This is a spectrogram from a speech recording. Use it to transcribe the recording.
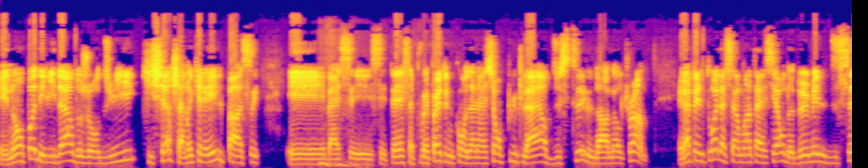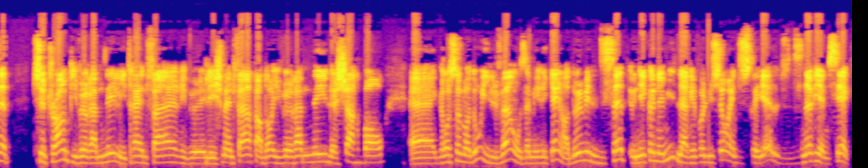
et non pas des leaders d'aujourd'hui qui cherchent à recréer le passé. Et ben c'était, ça pouvait pas être une condamnation plus claire du style Donald Trump. Rappelle-toi la sermentation de 2017. M. Trump, il veut ramener les trains de fer, il veut les chemins de fer, pardon, il veut ramener le charbon, euh, grosso modo, il vend aux Américains en 2017 une économie de la révolution industrielle du 19e siècle.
